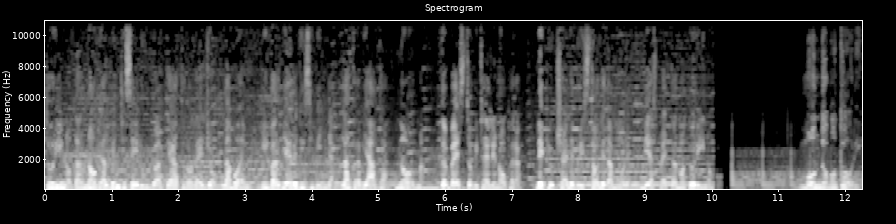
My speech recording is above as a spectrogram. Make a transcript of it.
Torino dal 9 al 26 luglio al Teatro Regio La Bohème, Il Barbiere di Siviglia, La Traviata, Norma, The Best of Italian Opera. Le più celebri storie d'amore vi aspettano a Torino. Mondo Motori.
